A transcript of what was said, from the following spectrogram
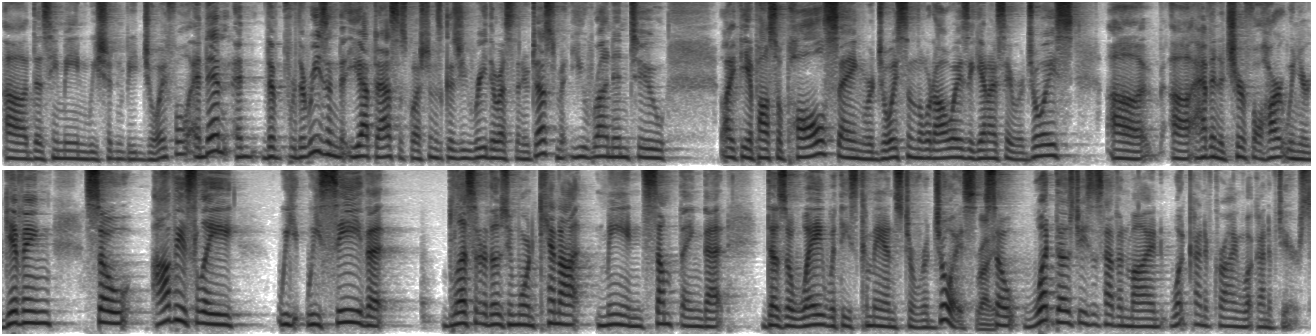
Uh, does he mean we shouldn't be joyful? And then, and the the reason that you have to ask this question is because you read the rest of the New Testament, you run into like the Apostle Paul saying, "Rejoice in the Lord always." Again, I say rejoice. Uh, uh, having a cheerful heart when you're giving. So obviously, we we see that blessed are those who mourn cannot mean something that does away with these commands to rejoice. Right. So, what does Jesus have in mind? What kind of crying? What kind of tears?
